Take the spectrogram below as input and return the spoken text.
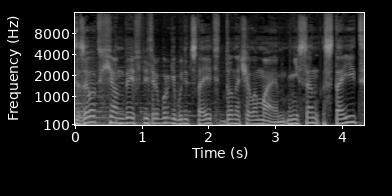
Завод Hyundai в Петербурге будет стоять до начала мая. Nissan стоит,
